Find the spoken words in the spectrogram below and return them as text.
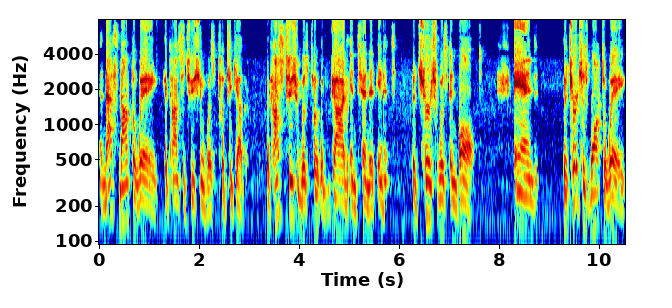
And that's not the way the Constitution was put together. The Constitution was put with God intended in it. The church was involved. And the church has walked away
